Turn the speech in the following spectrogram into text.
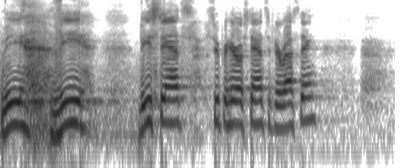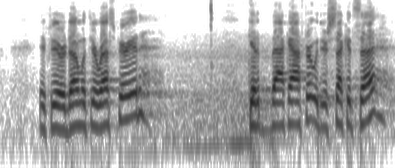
V, V, V stance, superhero stance if you're resting. If you're done with your rest period, get back after it with your second set.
